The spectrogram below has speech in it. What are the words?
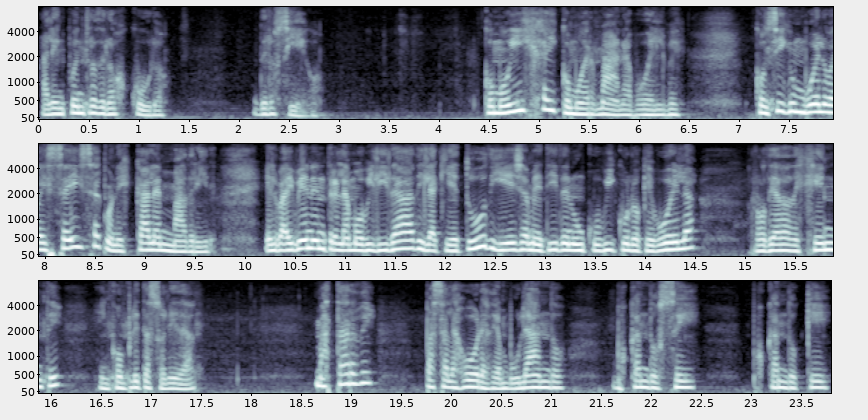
al encuentro de lo oscuro, de lo ciego. Como hija y como hermana vuelve. Consigue un vuelo a Ezeiza con escala en Madrid. El vaivén entre la movilidad y la quietud y ella metida en un cubículo que vuela, rodeada de gente, en completa soledad. Más tarde pasa las horas deambulando, buscándose, buscando qué,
